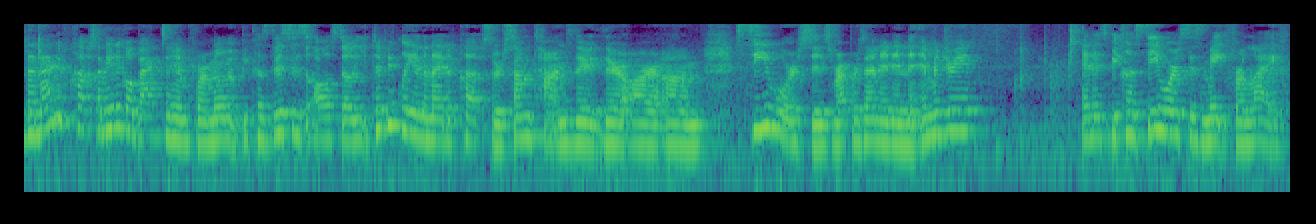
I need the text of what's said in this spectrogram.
the Knight of Cups, I need to go back to him for a moment because this is also typically in the Knight of Cups, or sometimes there, there are um, seahorses represented in the imagery. And it's because seahorses mate for life.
